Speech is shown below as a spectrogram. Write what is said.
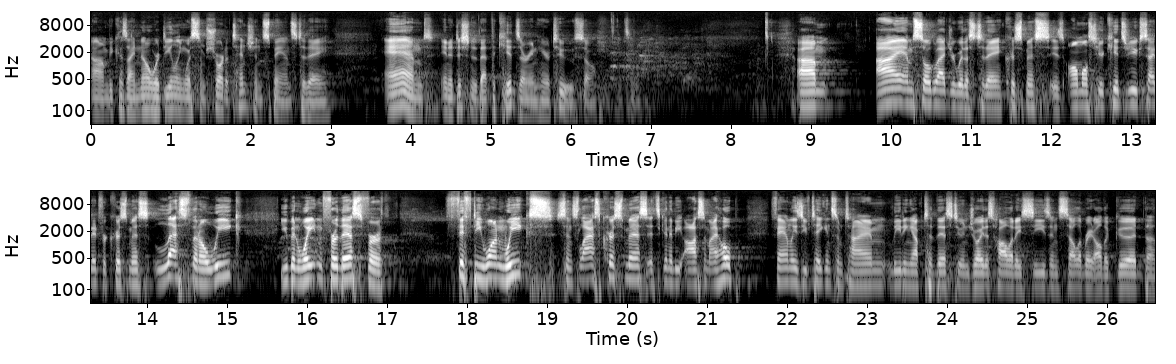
um, because I know we're dealing with some short attention spans today. And in addition to that, the kids are in here too, so. Um, I am so glad you're with us today. Christmas is almost here. Kids, are you excited for Christmas? Less than a week. You've been waiting for this for 51 weeks since last Christmas. It's going to be awesome. I hope families you've taken some time leading up to this to enjoy this holiday season, celebrate all the good, the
